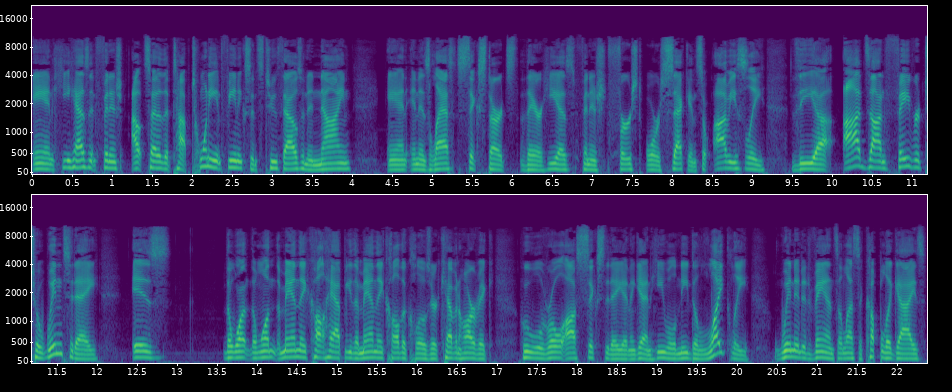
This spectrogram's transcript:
and he hasn't finished outside of the top 20 in Phoenix since 2009. And in his last six starts there, he has finished first or second. So obviously, the uh, odds-on favorite to win today is the one, the one, the man they call happy, the man they call the closer, Kevin Harvick, who will roll off six today. And again, he will need to likely win in advance unless a couple of guys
